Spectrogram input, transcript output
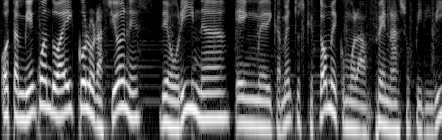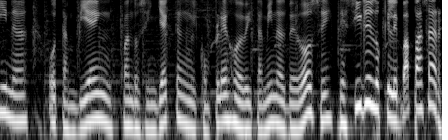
O también cuando hay coloraciones de orina en medicamentos que tome como la fenazopiridina o también cuando se inyectan el complejo de vitaminas B12, decirles lo que les va a pasar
